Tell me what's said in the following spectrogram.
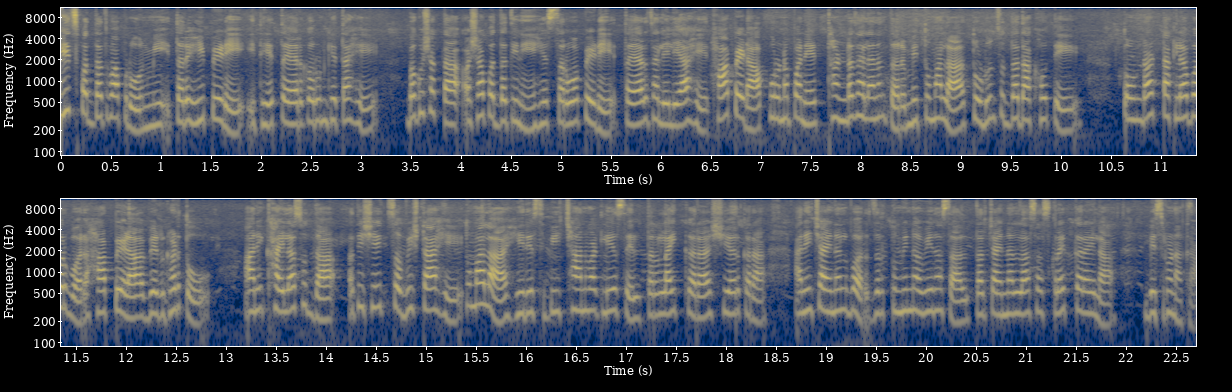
हीच पद्धत वापरून मी इतरही पेढे इथे तयार करून घेत आहे. बघू शकता अशा पद्धतीने हे सर्व पेढे तयार झालेले आहेत. हा पेढा पूर्णपणे थंड झाल्यानंतर मी तुम्हाला तोडून सुद्धा दाखवते. तोंडात टाकल्याबरोबर हा पेढा विरघळतो आणि खायला सुद्धा अतिशय चविष्ट आहे. तुम्हाला ही रेसिपी छान वाटली असेल तर लाईक करा शेअर करा आणि चॅनलवर जर तुम्ही नवीन असाल तर चॅनलला सबस्क्राईब करायला विसरू नका.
